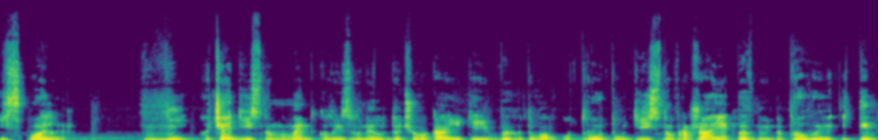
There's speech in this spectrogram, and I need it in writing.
І спойлер. Ні. Хоча дійсно момент, коли дзвонили до чувака, який виготував отруту, дійсно вражає певною напругою і тим,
